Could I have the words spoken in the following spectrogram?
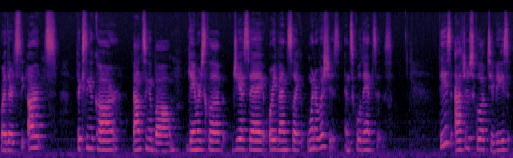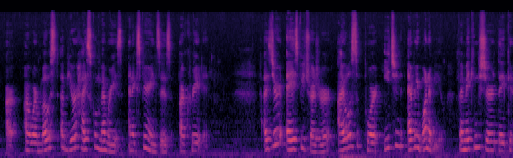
whether it's the arts, fixing a car, bouncing a ball, gamers club, GSA, or events like Winter Wishes and school dances. These after school activities are, are where most of your high school memories and experiences are created. As your ASB treasurer, I will support each and every one of you by making sure they can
